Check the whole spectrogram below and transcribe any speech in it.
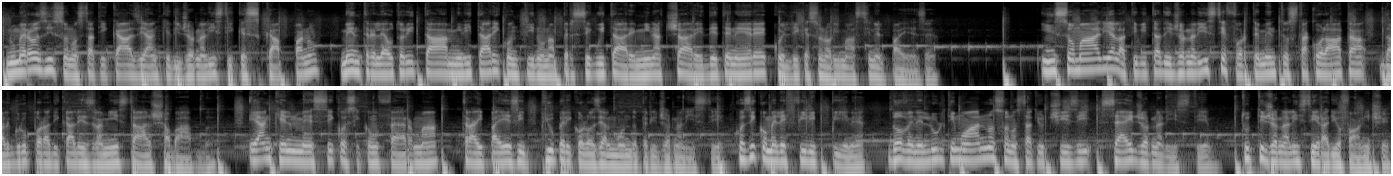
Numerosi sono stati i casi anche di giornalisti che scappano, mentre le autorità militari continuano a perseguitare, minacciare e detenere quelli che sono rimasti nel paese. In Somalia l'attività dei giornalisti è fortemente ostacolata dal gruppo radicale islamista Al-Shabaab e anche il Messico si conferma tra i paesi più pericolosi al mondo per i giornalisti, così come le Filippine, dove nell'ultimo anno sono stati uccisi sei giornalisti, tutti giornalisti radiofonici.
